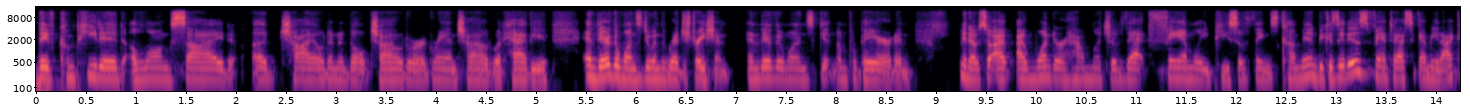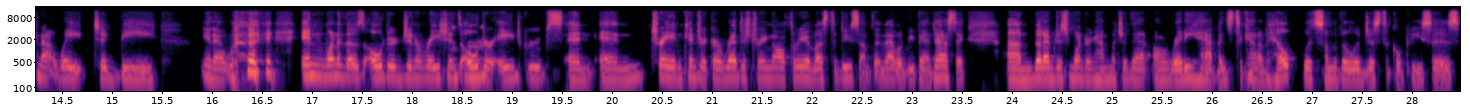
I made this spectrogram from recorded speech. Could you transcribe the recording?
they've competed alongside a child, an adult child, or a grandchild, what have you. And they're the ones doing the registration and they're the ones getting them prepared. And, you know, so I, I wonder how much of that family piece of things come in because it is fantastic. I mean, I cannot wait to be you know in one of those older generations mm-hmm. older age groups and and trey and kendrick are registering all three of us to do something that would be fantastic um, but i'm just wondering how much of that already happens to kind of help with some of the logistical pieces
